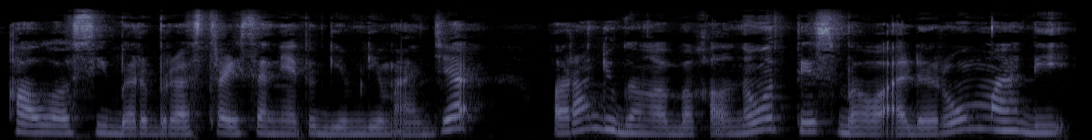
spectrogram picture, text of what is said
kalau si Barbara Streisandnya itu diem-diem aja orang juga nggak bakal notice bahwa ada rumah di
